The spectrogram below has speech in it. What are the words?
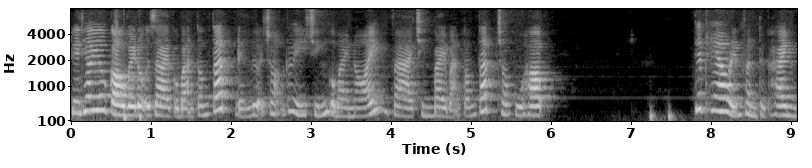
Tùy theo yêu cầu về độ dài của bản tóm tắt để lựa chọn các ý chính của bài nói và trình bày bản tóm tắt cho phù hợp. Tiếp theo đến phần thực hành.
